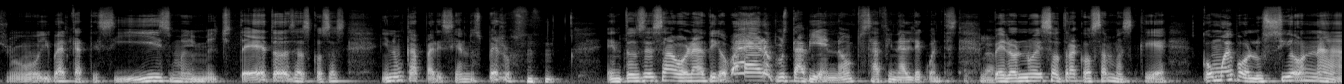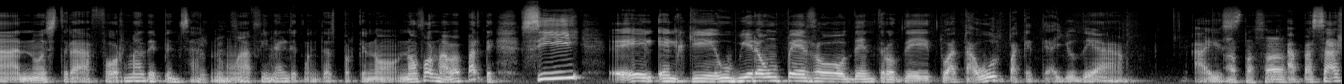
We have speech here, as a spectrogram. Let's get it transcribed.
yo iba al catecismo y me eché todas esas cosas y nunca aparecían los perros. Entonces ahora digo, bueno, pues está bien, ¿no? Pues a final de cuentas. Pero no es otra cosa más que cómo evoluciona nuestra forma de pensar, ¿no? A final de cuentas, porque no, no formaba parte. Sí, el, que hubiera un perro dentro de tu ataúd para que te ayude a, a, pasar. a pasar.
